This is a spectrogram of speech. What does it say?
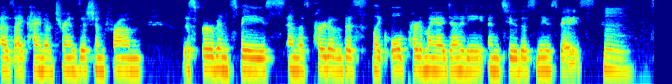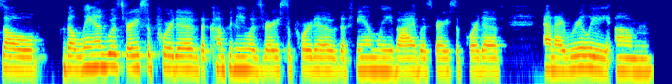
as I kind of transition from this urban space and this part of this like old part of my identity into this new space. Hmm. So the land was very supportive, the company was very supportive, the family vibe was very supportive, and I really, um,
